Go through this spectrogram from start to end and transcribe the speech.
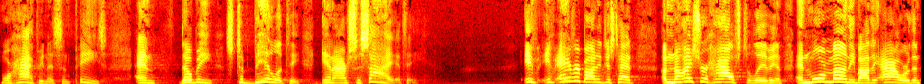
more happiness and peace and there'll be stability in our society if, if everybody just had a nicer house to live in and more money by the hour, then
